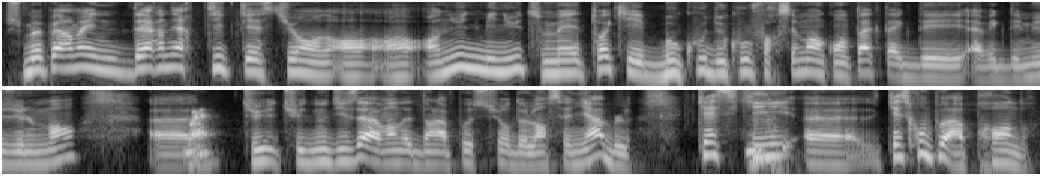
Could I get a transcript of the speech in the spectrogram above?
Je me permets une dernière petite question en, en- en une minute, mais toi qui es beaucoup du coup forcément en contact avec des, avec des musulmans, euh, Ouais. tu, tu nous disais avant d'être dans la posture de l'enseignable, qu'est-ce qui, euh, qu'est-ce qu'on peut apprendre?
